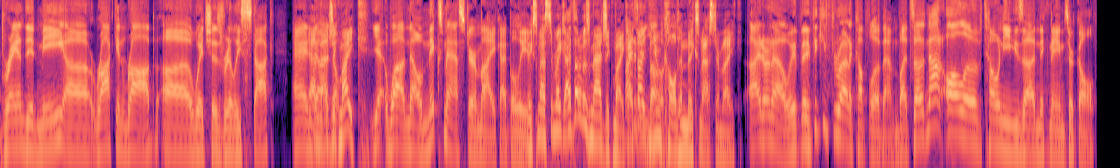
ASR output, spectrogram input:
branded me uh, Rock and Rob, uh, which has really stuck. And yeah, uh, Magic Mike. Yeah, well, no, Mixmaster Mike, I believe. Mixmaster Mike. I thought it was Magic Mike. Might I thought you called him Mixmaster Mike. I don't know. I think he threw out a couple of them, but so not all of Tony's uh, nicknames are gold.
